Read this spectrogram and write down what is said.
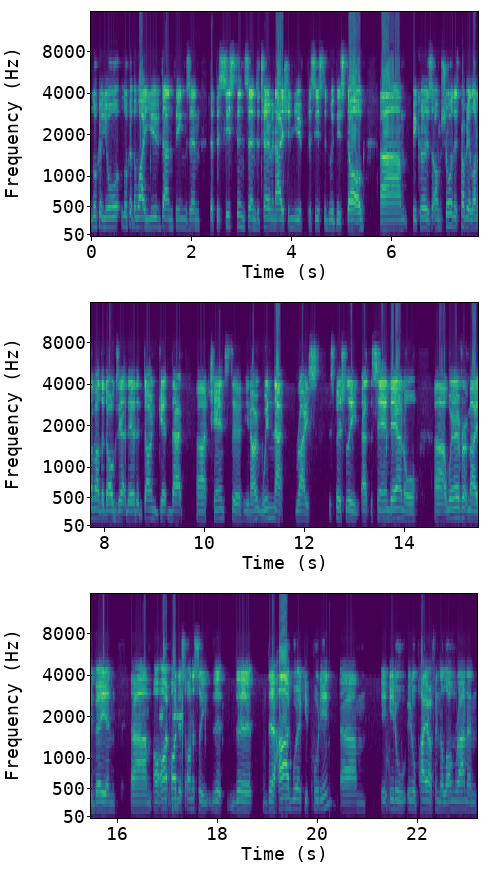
look at your look at the way you've done things and the persistence and determination you've persisted with this dog. Um, because I'm sure there's probably a lot of other dogs out there that don't get that uh, chance to, you know, win that race, especially at the Sandown or uh, wherever it may be. And um, I, I just honestly the the the hard work you've put in, um, it, it'll it'll pay off in the long run, and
